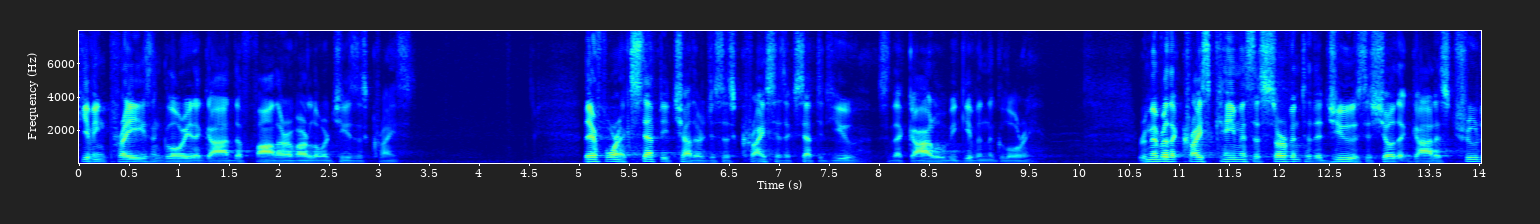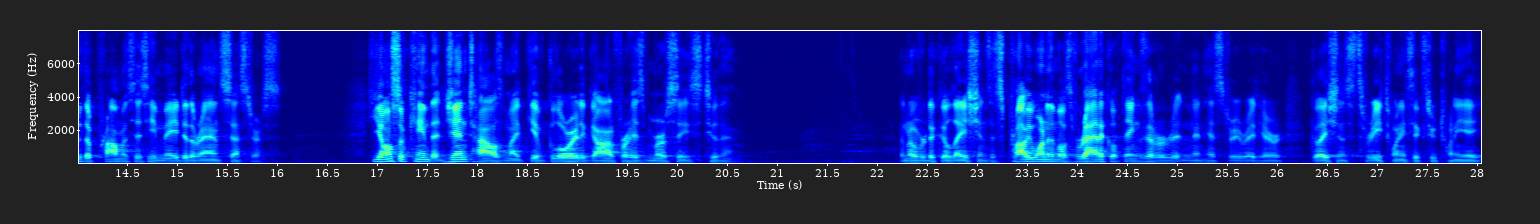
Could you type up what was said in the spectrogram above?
giving praise and glory to God, the Father of our Lord Jesus Christ. Therefore, accept each other just as Christ has accepted you, so that God will be given the glory. Remember that Christ came as a servant to the Jews to show that God is true to the promises he made to their ancestors. He also came that Gentiles might give glory to God for his mercies to them. And over to Galatians. It's probably one of the most radical things ever written in history, right here. Galatians 3 26 through 28. It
